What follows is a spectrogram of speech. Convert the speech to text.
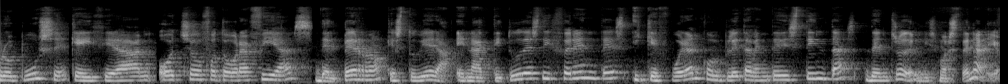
propuse que hicieran ocho fotografías del perro que estuviera en actitudes diferentes y que fueran completamente distintas dentro del mismo escenario.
